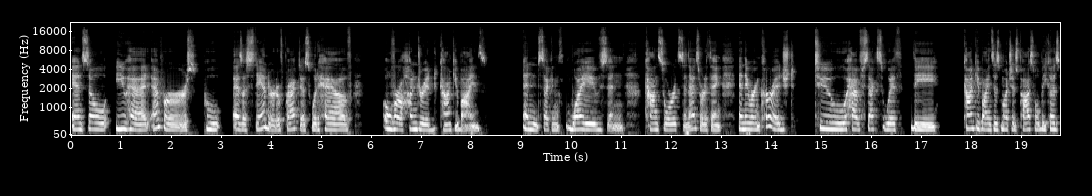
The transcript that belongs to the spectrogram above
And so you had emperors who, as a standard of practice, would have over a hundred concubines and second wives and consorts and that sort of thing. And they were encouraged to have sex with the concubines as much as possible because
